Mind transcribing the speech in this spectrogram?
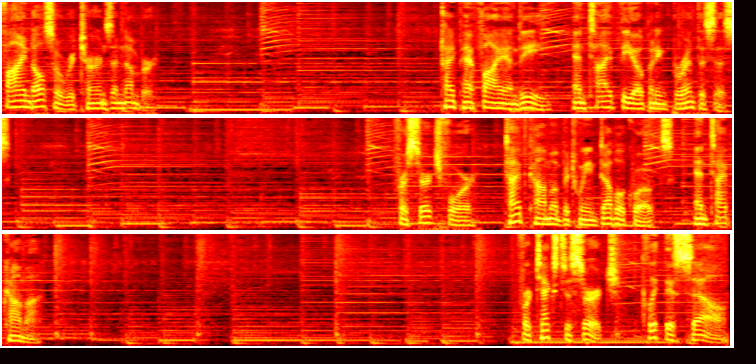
Find also returns a number. Type find and type the opening parenthesis. For search for, Type comma between double quotes, and type comma. For text to search, click this cell,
